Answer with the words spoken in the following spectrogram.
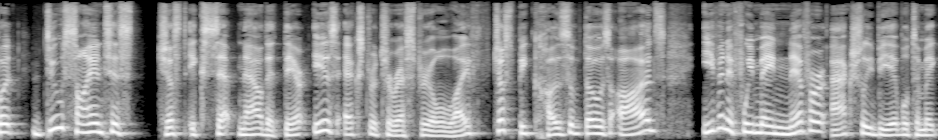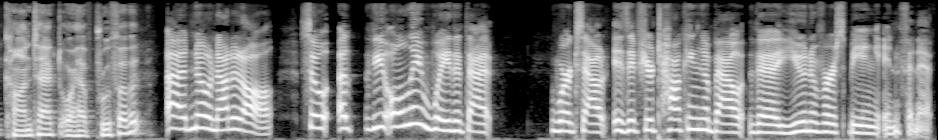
but do scientists just accept now that there is extraterrestrial life just because of those odds, even if we may never actually be able to make contact or have proof of it? Uh, no, not at all. So uh, the only way that that works out is if you're talking about the universe being infinite.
